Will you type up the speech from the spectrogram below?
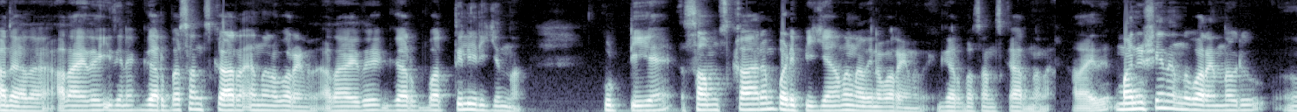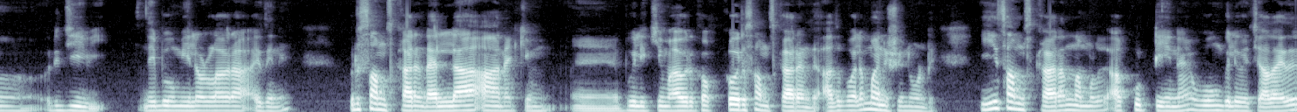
അതെ അതെ. അതായത് ഇതിനെ ഗർഭസംസ്കാരം എന്നാണ് പറയുന്നത്. അതായത് ഗർഭത്തിലിരിക്കുന്ന കുട്ടിയെ സംസ്കാരം പഠിപ്പിക്കുക എന്നാണ് അതിനെ പറയുന്നത്. ഗർഭസംസ്കാരം എന്നാണ്. അതായത് മനുഷ്യൻ എന്ന് പറയുന്ന ഒരു ഒരു ജീവി ഈ ഭൂമിയിലുള്ള ഒരു ഇതിന് ഒരു സംസ്കാരമുണ്ട് എല്ലാ ആനയ്ക്കും പുലിക്കും അവർക്കൊക്കെ ഒരു സംസ്കാരമുണ്ട് അതുപോലെ മനുഷ്യനും ഉണ്ട്. ഈ സംസ്കാരം നമ്മൾ ആ കുട്ടീനെ വൂമ്പിൽ വെച്ച് അതായത്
